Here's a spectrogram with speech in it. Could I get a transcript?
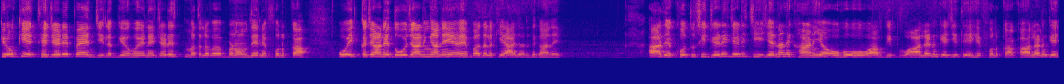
ਕਿਉਂਕਿ ਇੱਥੇ ਜਿਹੜੇ ਭੈਣ ਜੀ ਲੱਗੇ ਹੋਏ ਨੇ, ਜਿਹੜੇ ਮਤਲਬ ਬਣਾਉਂਦੇ ਨੇ ਫੁਲਕਾ, ਉਹ ਇੱਕ ਜਾਣੇ, ਦੋ ਜਾਣੀਆਂ ਨੇ, ਇਹ ਬਦਲ ਕੇ ਆ ਜਾਂਦੀਆਂ ਨੇ। ਆਹ ਦੇਖੋ, ਤੁਸੀਂ ਜਿਹੜੀ ਜਿਹੜੀ ਚੀਜ਼ ਇਹਨਾਂ ਨੇ ਖਾਣੀ ਆ, ਉਹ ਉਹ ਆਪਦੀ ਪਵਾ ਲੈਣਗੇ ਜੀ ਤੇ ਇਹ ਫੁਲਕਾ ਖਾ ਲੈਣਗੇ।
